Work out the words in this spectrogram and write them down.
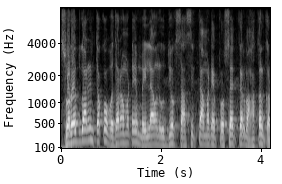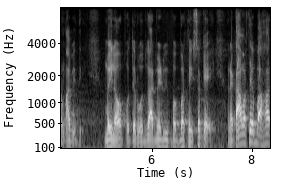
સ્વરોજગારની તકો વધારવા માટે મહિલાઓને ઉદ્યોગ સાહસિકતા માટે પ્રોત્સાહિત કરવા હાકલ કરવામાં આવી હતી. મહિલાઓ પોતે રોજગાર મેળવી પગભર થઈ શકે અને કામ અર્થે બહાર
